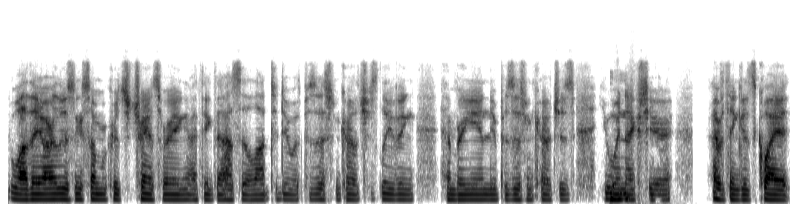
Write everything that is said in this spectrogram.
while they are losing some recruits transferring, I think that has a lot to do with position coaches leaving and bringing in new position coaches. You win mm-hmm. next year, everything gets quiet.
